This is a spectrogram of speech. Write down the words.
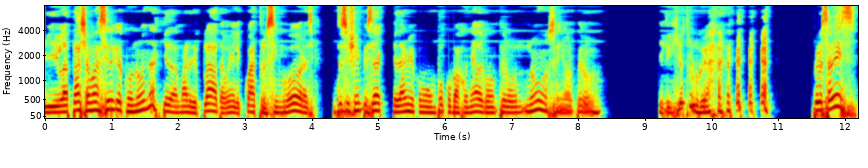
Y la playa más cerca con ondas queda Mar de Plata, bueno, cuatro o cinco horas. Entonces yo empecé a quedarme como un poco bajoneado, como, pero no, señor, pero elegí otro lugar. Pero, ¿sabes?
